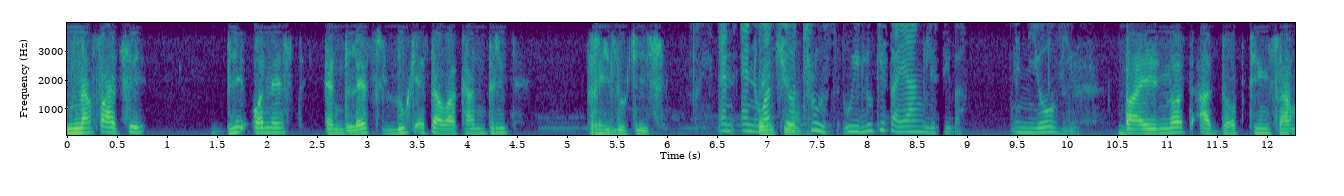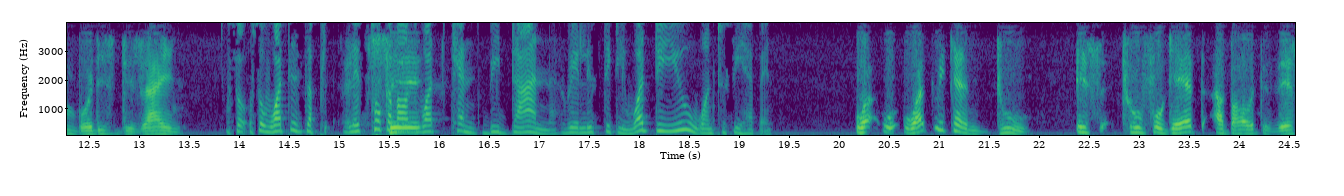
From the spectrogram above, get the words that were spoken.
Nna fatshe be honest and let's look at our country re-lokise and and what's your truth? We lokisa yang lesiba in your view? By not adopting somebody's design so, so what is the? Pl- let's talk see, about what can be done realistically. What do you want to see happen? What what we can do is to forget about this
